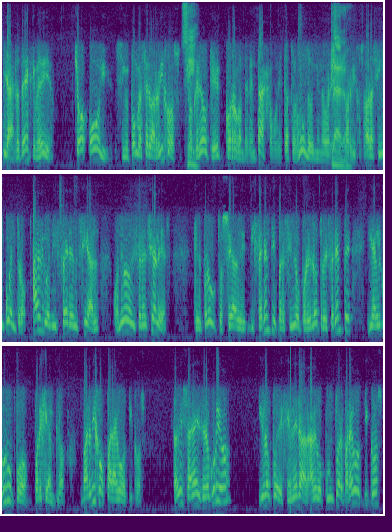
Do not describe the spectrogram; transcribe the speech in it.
Mira, lo tenés que medir. Yo hoy, si me pongo a hacer barbijos, Sí. yo creo que corro con desventaja, porque está todo el mundo vendiendo barbijos. Claro. barbijos. Ahora, si encuentro algo diferencial, cuando digo diferencial es que el producto sea de- diferente y percibido por el otro diferente, y al grupo, por ejemplo, barbijos para góticos. Tal vez a nadie se le ocurrió, y uno puede generar algo puntual para góticos,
